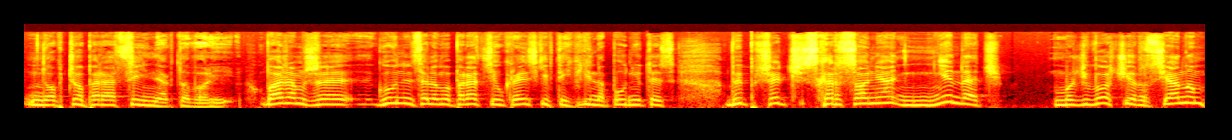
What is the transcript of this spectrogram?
no, czy operacyjny, jak to woli. Uważam, że głównym celem operacji ukraińskiej w tej chwili na południu to jest wyprzeć z Hersonia, nie dać możliwości Rosjanom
